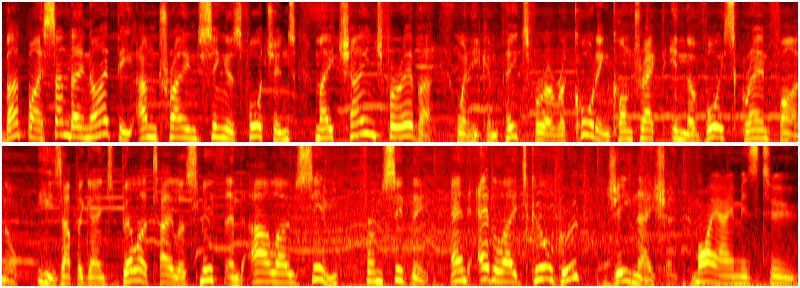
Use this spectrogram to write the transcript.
But by Sunday night, the untrained singer's fortunes may change forever when he competes for a recording contract in the Voice Grand Final. He's up against Bella Taylor Smith and Arlo Sim from Sydney and Adelaide's girl group, G Nation. My aim is to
